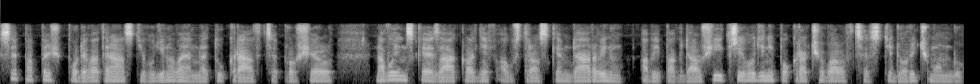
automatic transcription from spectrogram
se papež po 19-hodinovém letu krátce prošel na vojenské základně v australském Darwinu, aby pak další tři hodiny pokračoval v cestě do Richmondu.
